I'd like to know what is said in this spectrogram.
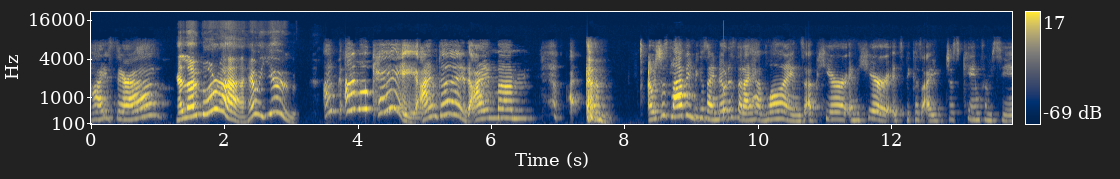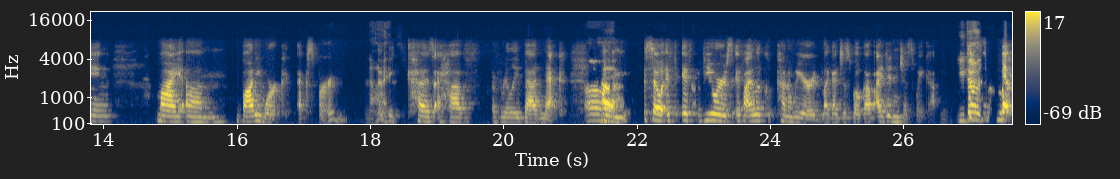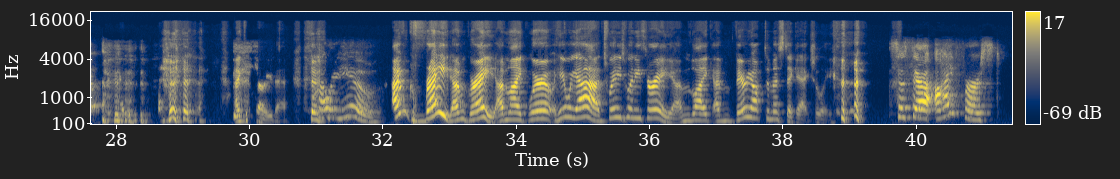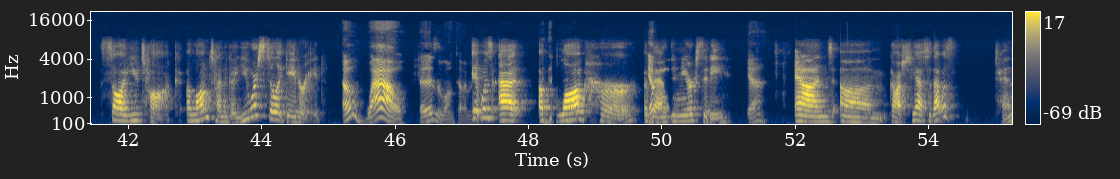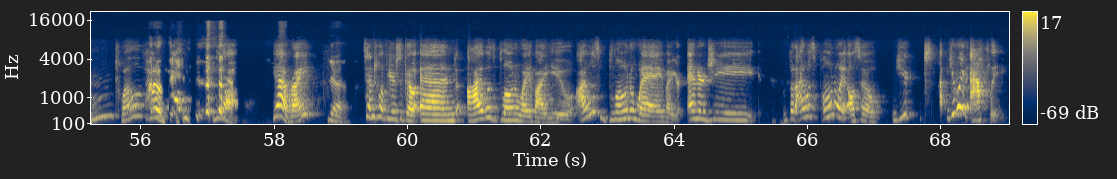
Hi, Sarah. Hello, Morra. How are you? I'm I'm okay. I'm good. I'm um I was just laughing because I noticed that I have lines up here and here. It's because I just came from seeing my um body work expert. Nice. Because I have a really bad neck. Oh. Um, so if if viewers, if I look kind of weird, like I just woke up, I didn't just wake up. You don't. but I can tell you that. How are you? I'm great. I'm great. I'm like, we're here we are, 2023. I'm like, I'm very optimistic actually. so Sarah, I first saw you talk a long time ago. You were still at Gatorade. Oh wow. That is a long time ago. It was at a BlogHer event in New York City. yeah. And um, gosh, yeah, so that was 10, 12? Could have been. yeah. Yeah, right? Yeah. 10, 12 years ago. And I was blown away by you. I was blown away by your energy, but I was blown away also. You you were an athlete.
